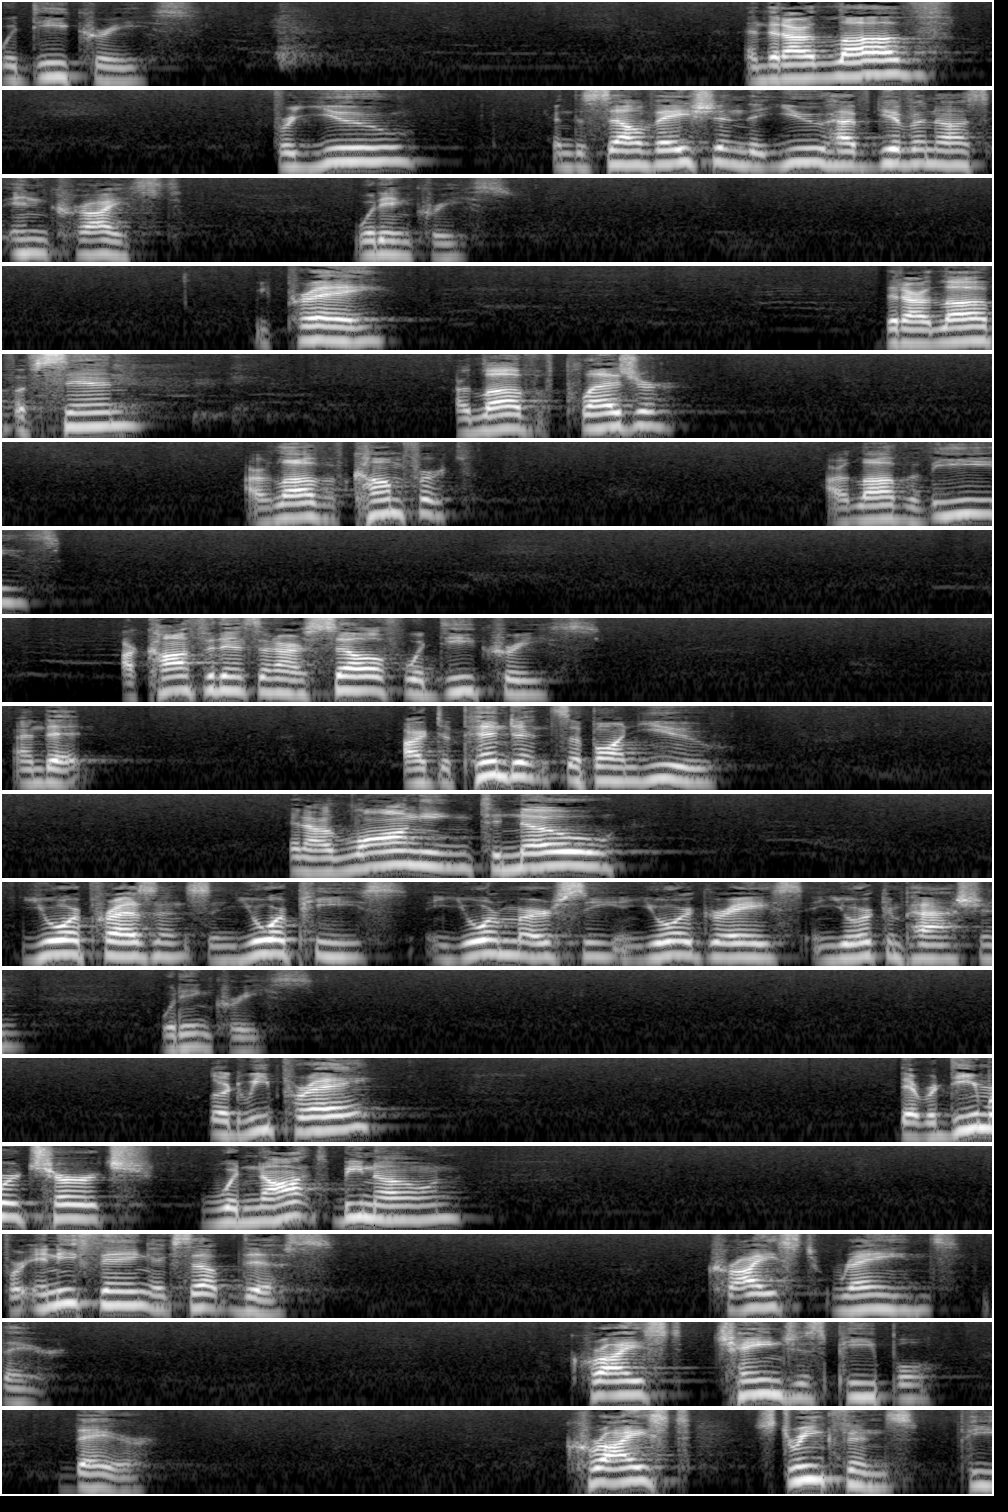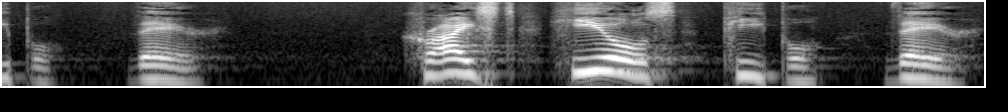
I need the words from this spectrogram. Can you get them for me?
would decrease and that our love for you and the salvation that you have given us in Christ would increase. We pray that our love of sin, our love of pleasure, our love of comfort, our love of ease, our confidence in ourselves would decrease, and that our dependence upon you and our longing to know your presence and your peace and your mercy and your grace and your compassion would increase. Lord, we pray that Redeemer Church would not be known for anything except this Christ reigns there. Christ changes people there. Christ strengthens people there. Christ heals people there.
